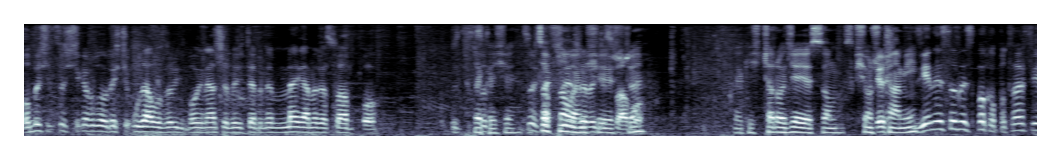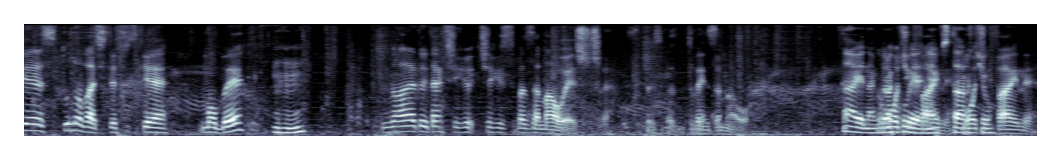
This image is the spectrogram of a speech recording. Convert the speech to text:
oby się coś ciekawego wreszcie udało zrobić, bo inaczej będzie to będę mega, mega słabo. Co- Czekaj się, coś tak cofnąłem czuję, że się będzie jeszcze. słabo. Jakieś czarodzieje są z Wiesz, książkami. z jednej strony spoko, potrafię stunować te wszystkie moby, Mhm. no ale to i tak się, się jest chyba za mało jeszcze. To jest będzie za mało. Tak, jednak No, brakuje, nie? fajny, W starciu. fajny.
